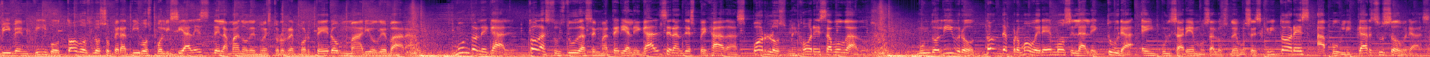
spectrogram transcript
Vive en vivo todos los operativos policiales de la mano de nuestro reportero Mario Guevara. Mundo Legal. Todas tus dudas en materia legal serán despejadas por los mejores abogados. Mundo Libro, donde promoveremos la lectura e impulsaremos a los nuevos escritores a publicar sus obras.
